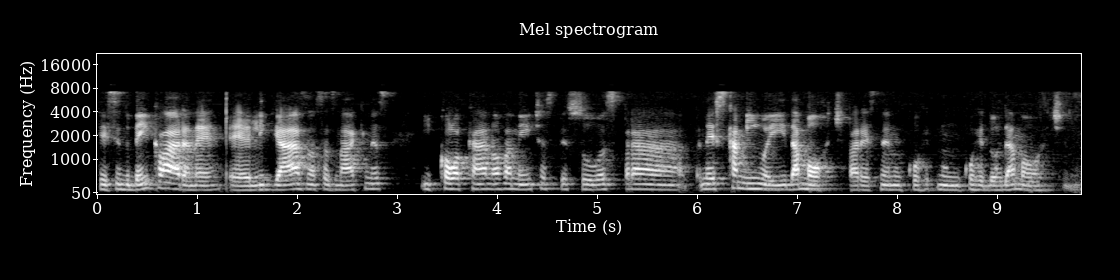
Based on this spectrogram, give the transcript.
ter sido bem clara, né? É ligar as nossas máquinas e colocar novamente as pessoas para nesse caminho aí da morte, parece, né, num, corredor da morte. Né?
